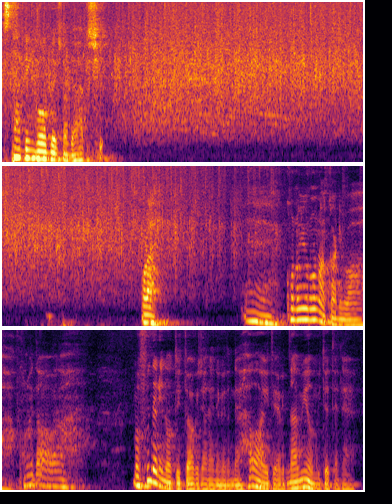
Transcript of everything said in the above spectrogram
スタンディングオベーションで拍手。ほら、この世の中にはこの間は、まあ、船に乗って行ったわけじゃないんだけどねハワイで波を見ててね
